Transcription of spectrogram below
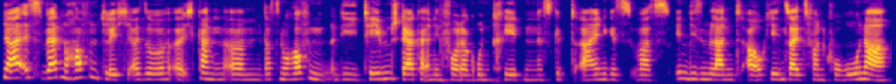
Ja, es werden hoffentlich, also äh, ich kann ähm, das nur hoffen, die Themen stärker in den Vordergrund treten. Es gibt einiges, was in diesem Land auch jenseits von Corona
